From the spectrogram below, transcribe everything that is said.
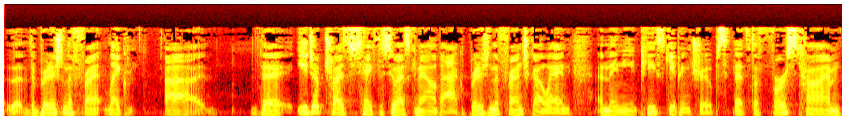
the British and the French, like. Uh, the Egypt tries to take the Suez Canal back. British and the French go in, and they need peacekeeping troops. That's the first time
